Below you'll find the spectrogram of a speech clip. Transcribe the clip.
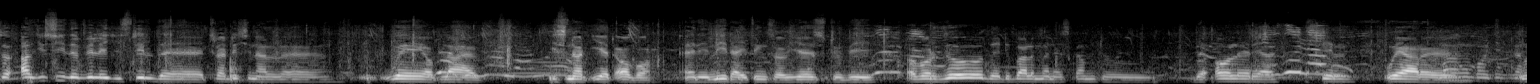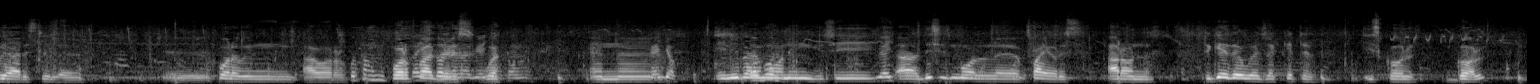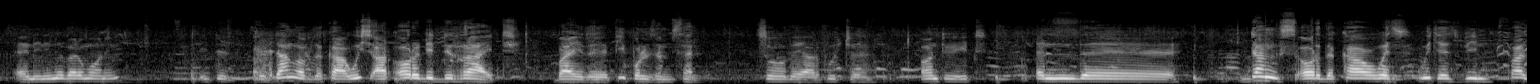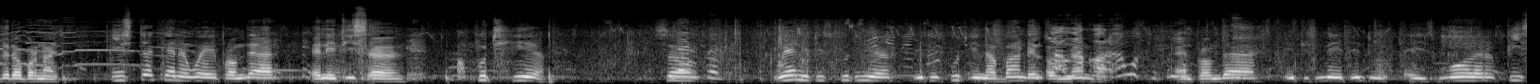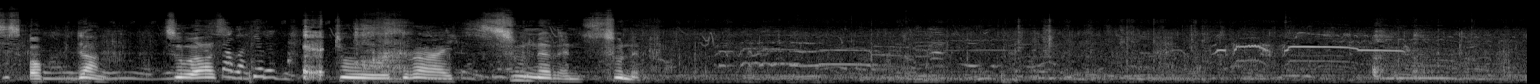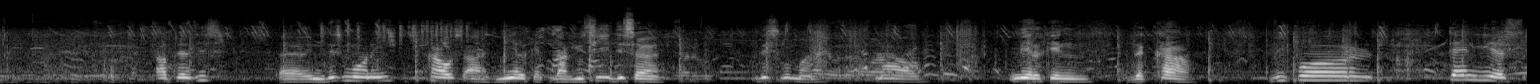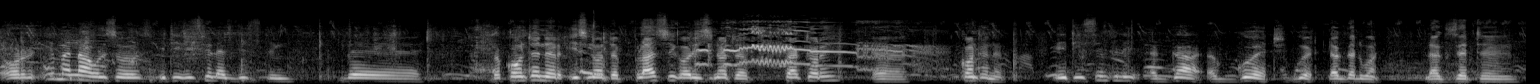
So as you see, the village is still the traditional uh, way of life. It's not yet over, and it need, I think, some years to be over. Though the development has come to the all areas, still we are uh, we are still uh, uh, following our forefathers' work. And uh, in every morning, you see, uh, this is small fires around, together with the kettle, is called gol. And in every morning, it is the dung of the cow, which are already dried by the people themselves. So they are put uh, onto it. And the dungs or the cow waste, which has been passed overnight, is taken away from there and it is uh, put here. So when it is put here, it is put in a bundle of number. And from there, it is made into a smaller pieces of dung. So as to dry sooner and sooner. After this, uh, in this morning, cows are milked. Like you see this, uh, this woman now milking the cow. Before 10 years, or even now also, it is still existing. The, the container is not a plastic or it's not a factory uh, container. It is simply a, ga- a gourd, gourd, like that one, like that. Uh,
